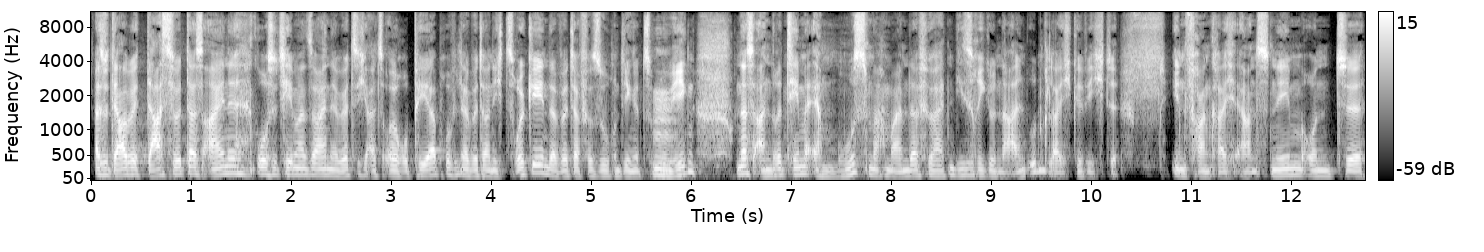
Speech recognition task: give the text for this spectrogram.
Also da wird, das wird das eine große Thema sein. Er wird sich als Europäer profilieren, er wird da nicht zurückgehen, da wird er versuchen, Dinge zu mhm. bewegen. Und das andere andere Thema. Er muss nach meinem Dafürhalten diese regionalen Ungleichgewichte in Frankreich ernst nehmen. Und äh,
